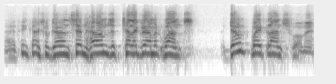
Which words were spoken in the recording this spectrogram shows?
I think I shall go and send Holmes a telegram at once. Don't wait lunch for me.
